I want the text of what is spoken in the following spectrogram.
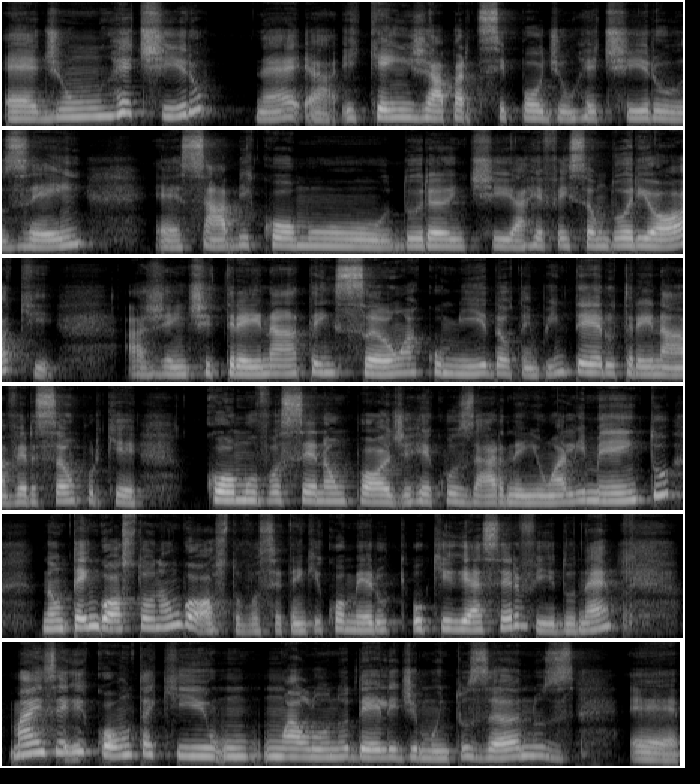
é de um retiro, né? E quem já participou de um retiro zen é, sabe como durante a refeição do orioque a gente treina a atenção à comida o tempo inteiro, treina a aversão, porque como você não pode recusar nenhum alimento, não tem gosto ou não gosto, você tem que comer o, o que é servido, né? Mas ele conta que um, um aluno dele de muitos anos, é,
